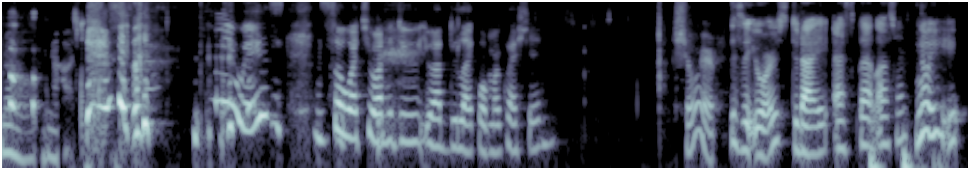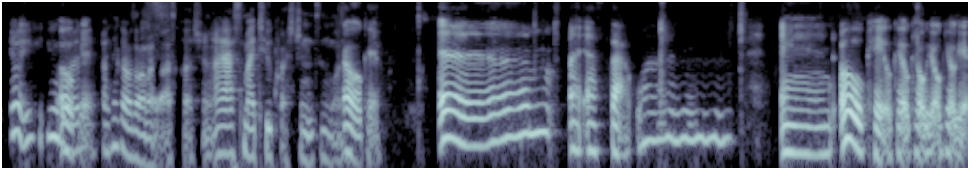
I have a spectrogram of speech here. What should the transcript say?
no, we're not. Anyways, so what you want to do? You want to do like one more question? Sure. Is it yours? Did I ask that last one? No, you, you, no, you, you can go Okay. I think I was on my last question. I asked my two questions in one. Oh, okay. Um, I asked that one, and oh, okay, okay, okay, okay, okay, okay.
